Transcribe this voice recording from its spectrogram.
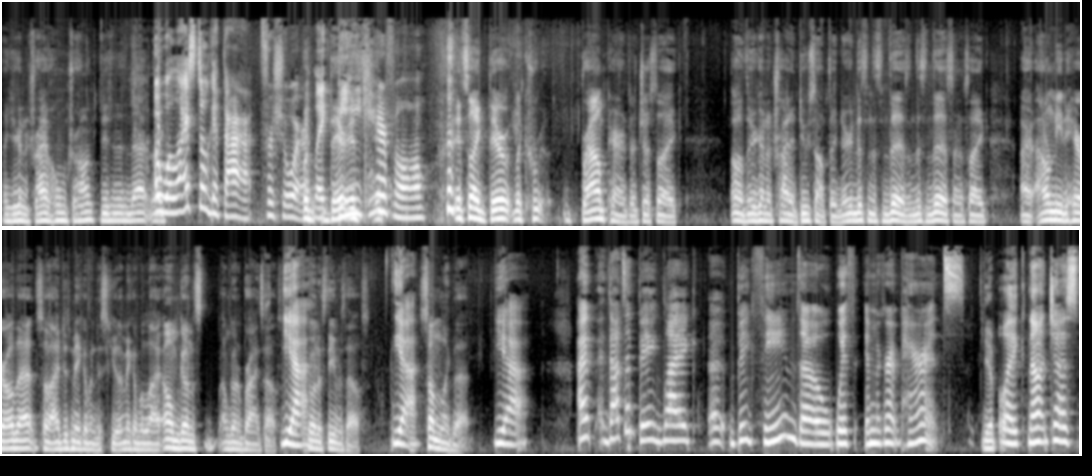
like you're gonna drive home drunk, this and that. Mm-hmm. oh well I still get that for sure. But Like be is- it- careful. it's like they're like brown parents are just like, oh, they're gonna try to do something. They're this and this and this and this and this, and it's like, all right, I don't need to hear all that, so I just make up an excuse. I make up a lie. Oh, I'm going to I'm going to Brian's house. Yeah. I'm going to Steven's house. Yeah. Something like that. Yeah. I that's a big like a big theme though with immigrant parents. Yep. Like not just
